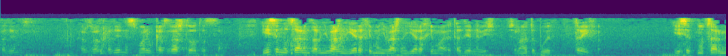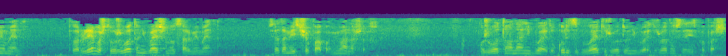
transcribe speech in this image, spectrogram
по отдельности. Каждый раз по отдельности смотрим каждый раз, что это сам. Если на царь там не важно ерах ему, не важно ерах ему, это отдельная вещь. Все равно это будет трейфа. Если это нуцар мимена. Проблема, что у животного не бывает, что нуцар мимена. Все там есть еще папа, мимана шах. У животного она не бывает. У курицы бывает, у животного не бывает. У животного всегда есть папаша.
